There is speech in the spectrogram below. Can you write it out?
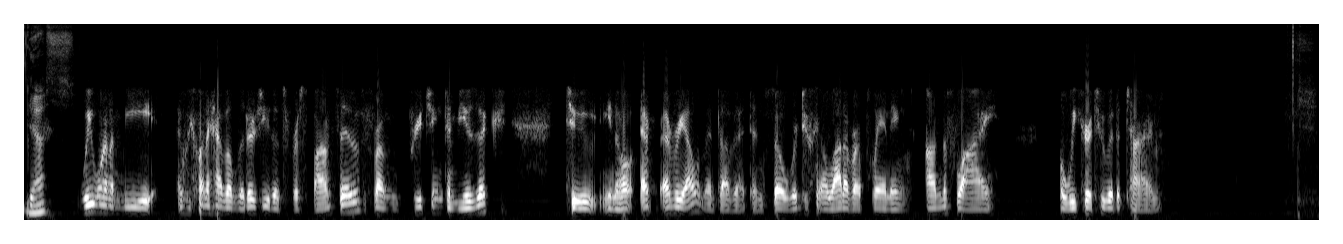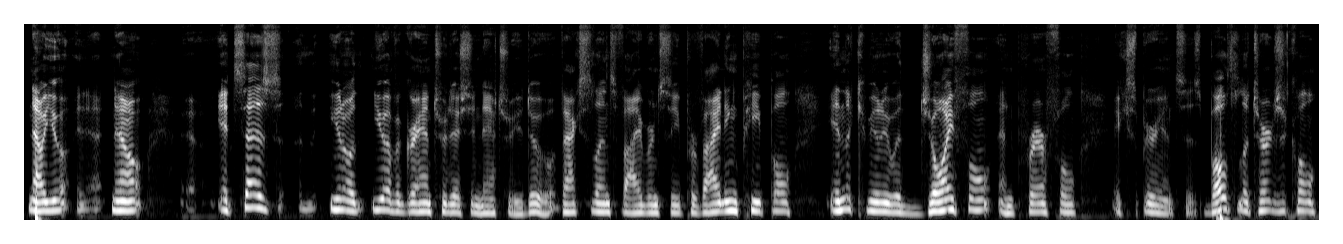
Yes. We want to be we want to have a liturgy that's responsive from preaching to music to you know every element of it, and so we're doing a lot of our planning on the fly, a week or two at a time. Now you now uh, it says you know you have a grand tradition naturally you do of excellence vibrancy providing people in the community with joyful and prayerful experiences both liturgical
